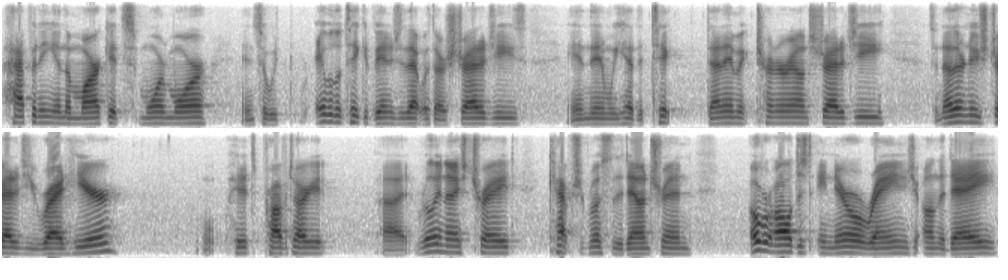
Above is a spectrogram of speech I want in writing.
happening in the markets more and more. And so we were able to take advantage of that with our strategies. And then we had the tick dynamic turnaround strategy. It's another new strategy right here. We'll hit its profit target. Uh, really nice trade. Captured most of the downtrend. Overall, just a narrow range on the day.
